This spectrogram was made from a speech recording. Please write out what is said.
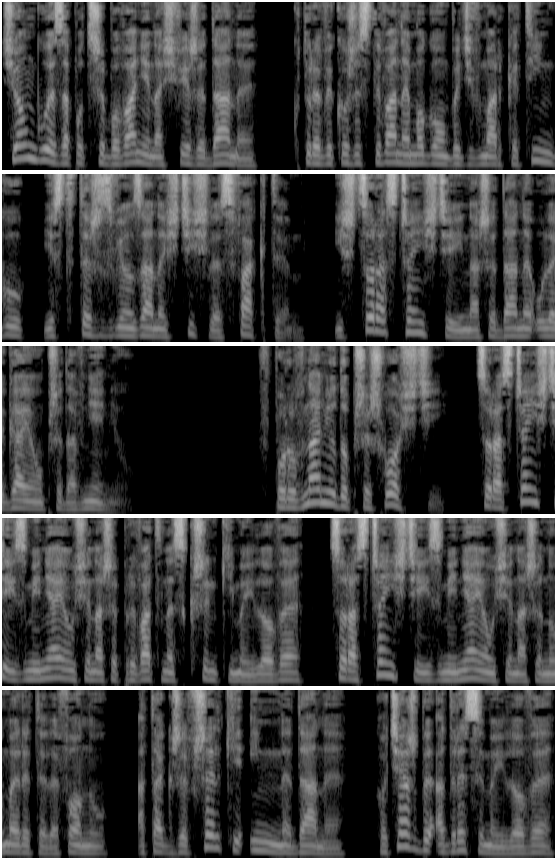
Ciągłe zapotrzebowanie na świeże dane, które wykorzystywane mogą być w marketingu, jest też związane ściśle z faktem, iż coraz częściej nasze dane ulegają przedawnieniu. W porównaniu do przeszłości, coraz częściej zmieniają się nasze prywatne skrzynki mailowe, coraz częściej zmieniają się nasze numery telefonu, a także wszelkie inne dane, chociażby adresy mailowe,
